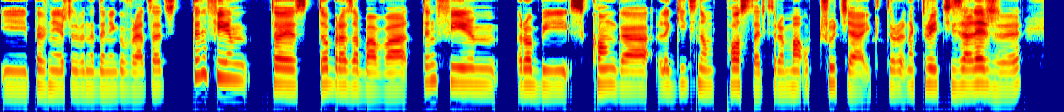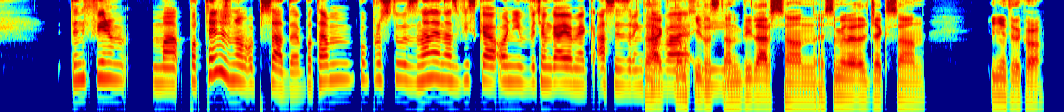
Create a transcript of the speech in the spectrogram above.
i pewnie jeszcze będę do niego wracać. Ten film to jest dobra zabawa. Ten film robi z Konga legitną postać, która ma uczucia i który, na której ci zależy. Ten film ma potężną obsadę, bo tam po prostu znane nazwiska oni wyciągają jak asy z rękawa. Tak, Tom Hiddleston, i... Brie Larson, Samuel L. Jackson i nie tylko.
